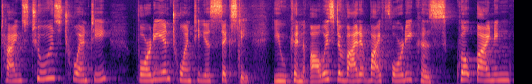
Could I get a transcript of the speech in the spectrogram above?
times 2 is 20, 40 and 20 is 60. You can always divide it by 40 because quilt binding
